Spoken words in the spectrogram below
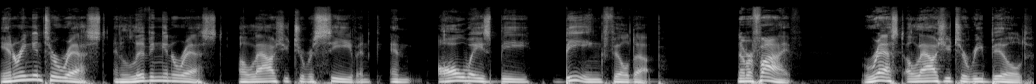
Entering into rest and living in rest allows you to receive and, and always be being filled up. Number five, rest allows you to rebuild.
